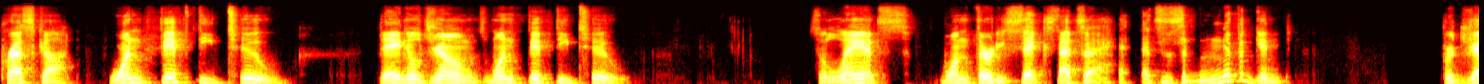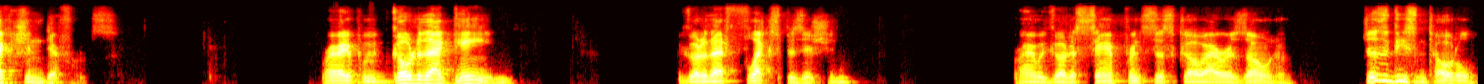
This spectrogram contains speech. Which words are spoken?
Prescott, 152. Daniel Jones, 152. So Lance 136. That's a that's a significant projection difference. Right. If we go to that game, we go to that flex position. Right. We go to San Francisco, Arizona. Just a decent total.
